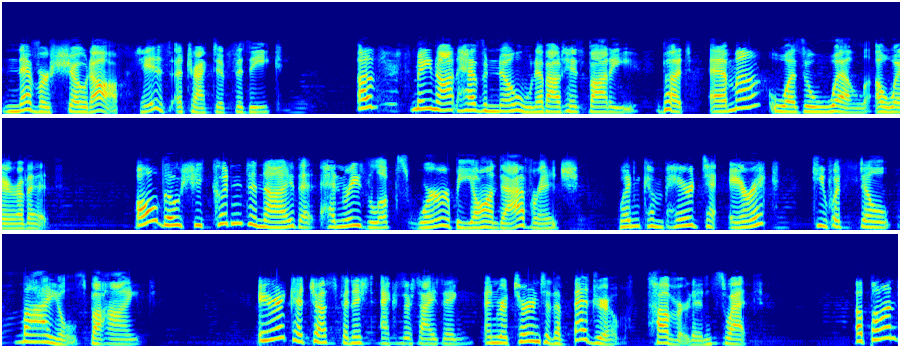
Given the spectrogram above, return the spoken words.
never showed off his attractive physique. Others may not have known about his body, but Emma was well aware of it. Although she couldn't deny that Henry's looks were beyond average, when compared to Eric, he was still miles behind. Eric had just finished exercising and returned to the bedroom covered in sweat. Upon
